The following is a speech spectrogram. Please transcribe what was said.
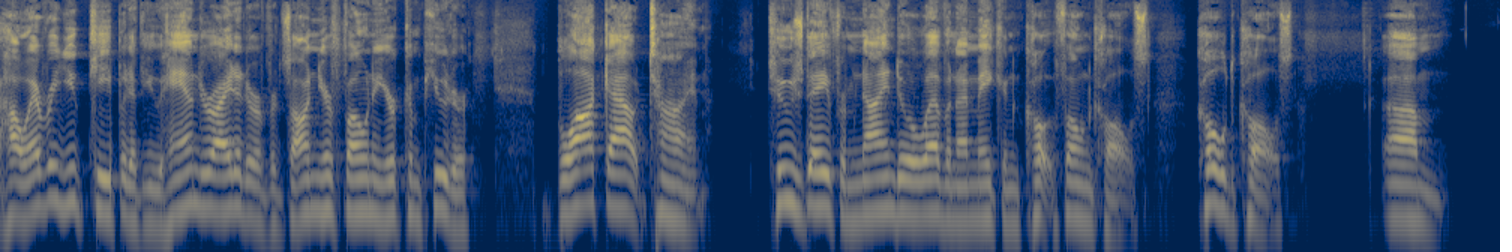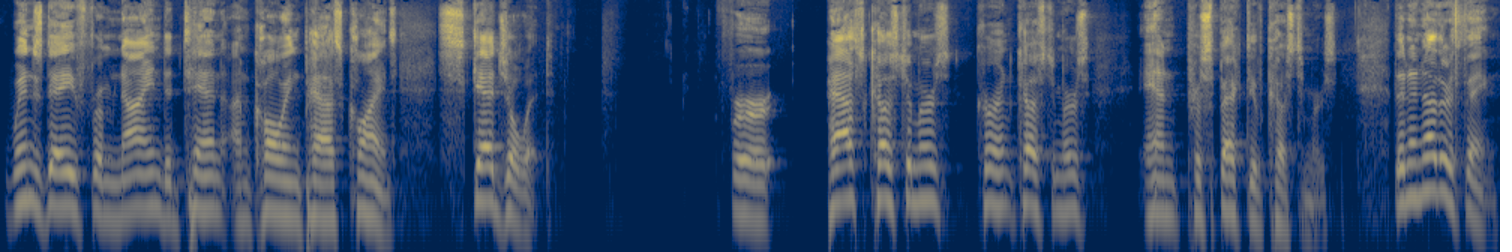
however you keep it, if you handwrite it or if it's on your phone or your computer, block out time. Tuesday from 9 to 11, I'm making phone calls, cold calls. Um, Wednesday from 9 to 10, I'm calling past clients. Schedule it for past customers, current customers, and prospective customers. Then another thing,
